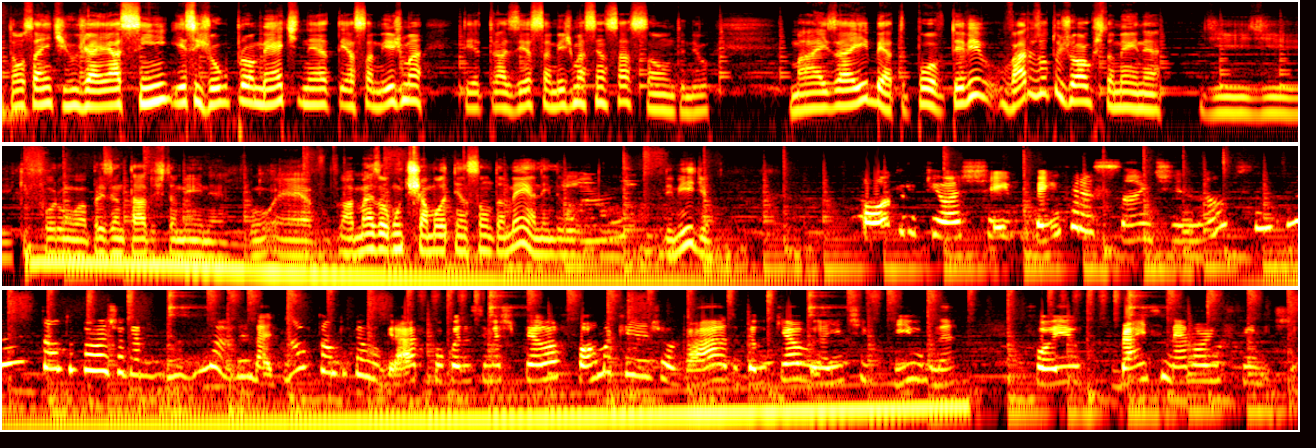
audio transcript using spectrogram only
Então o Silent Hill já é assim e esse jogo promete, né, ter essa mesma, ter, trazer essa mesma sensação, entendeu? Mas aí, Beto, pô, teve vários outros jogos também, né? De, de que foram apresentados também, né? É, mais algum te chamou a atenção também, além do, do The Medium? Outro que eu achei bem interessante, não, não tanto pela jogabilidade, na verdade, não tanto pelo gráfico, coisa assim, mas pela forma que ele é jogado, pelo que a, gente viu, né? Foi o Bright Memory Infinity.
